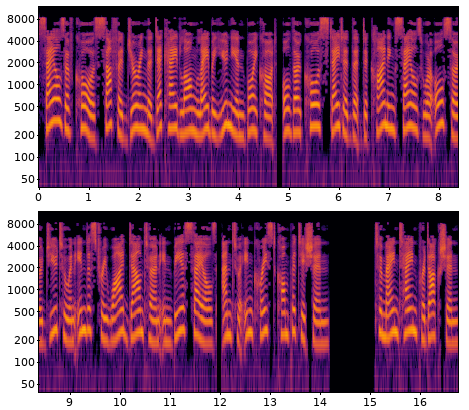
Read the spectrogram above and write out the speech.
Sales of Coors suffered during the decade-long labor union boycott, although Coors stated that declining sales were also due to an industry-wide downturn in beer sales, and to increased competition. To maintain production,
